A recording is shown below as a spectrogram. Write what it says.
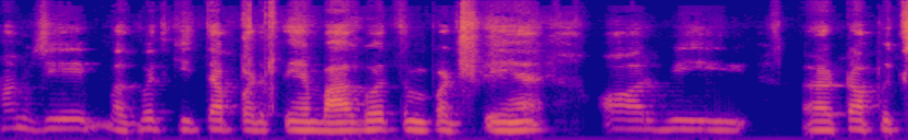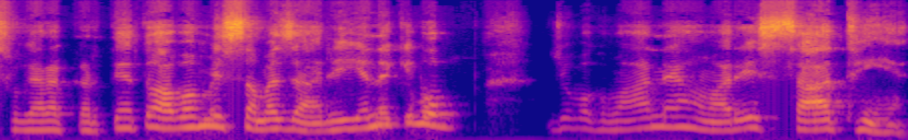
हम ये भगवत गीता पढ़ते हैं, भागवत में पढ़ते हैं और भी टॉपिक्स वगैरह करते हैं। तो अब हमें समझ आ रही है ना कि वो, जो भगवान है, हमारे साथ ही हैं।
